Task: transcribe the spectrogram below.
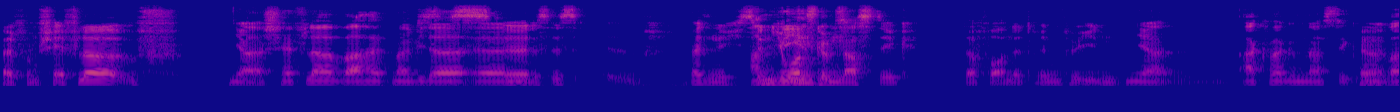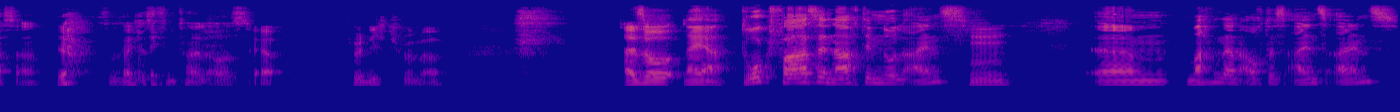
Weil vom Scheffler, pff, Ja, Scheffler war halt mal das wieder. ist, äh, ähm, das ist äh, weiß nicht. Seniorengymnastik da vorne drin für ihn. ja, Aquagymnastik Ja. ohne Wasser. Ja, So sieht das zum Teil aus. Ja, für Nichtschwimmer. Also, Naja, Druckphase nach dem 0-1. hm, Ähm, machen dann auch das 1-1.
